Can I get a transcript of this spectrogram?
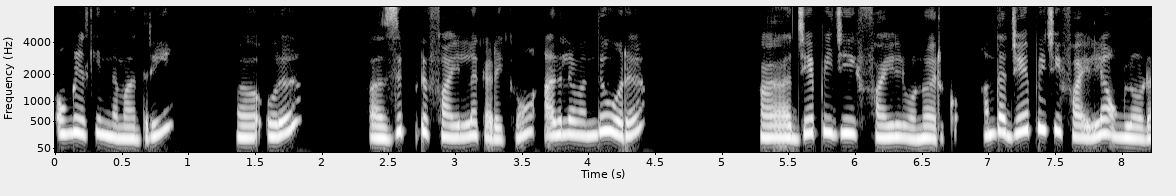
உங்களுக்கு இந்த மாதிரி ஒரு ஜிப்டு ஃபைலில் கிடைக்கும். அதில் வந்து ஒரு ஜேபிஜி ஃபைல் ஒன்று இருக்கும். அந்த ஜேபிஜி ஃபைலில் உங்களோட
